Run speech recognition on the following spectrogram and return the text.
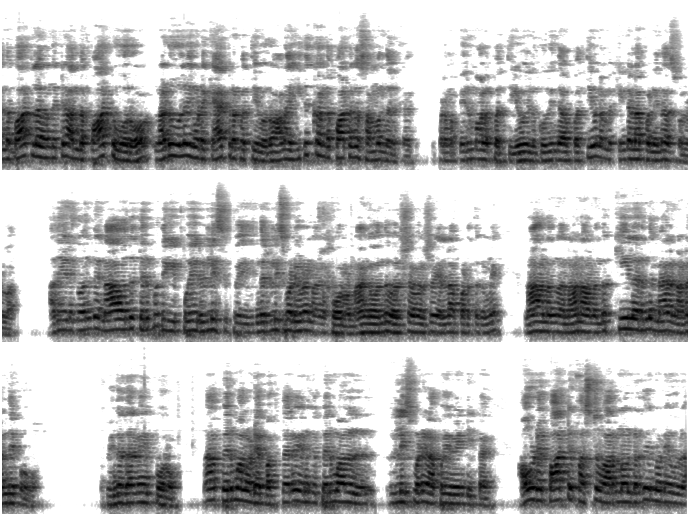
அந்த பாட்டுல வந்துட்டு அந்த பாட்டு வரும். நடுவுல இவனோட கேரக்டரை பத்தி வரும். ஆனா இதுக்கு அந்த பாட்டுக்கும் சம்மந்தம் இருக்காது. இப்போ நம்ம பெருமாளை பற்றியோ இல்லை கோவிந்தாவை பற்றியோ நம்ம கிண்டலாக பண்ணி தான் சொல்லலாம். அது எனக்கு வந்து நான் வந்து திருப்பதிக்கு போய் ரிலீஸ் இந்த ரிலீஸ் பண்ணி கூட நாங்கள் போகிறோம் நாங்கள் வந்து வருஷம் வருஷம் எல்லா படத்துக்குமே நான் ஆனந்தம் நான் ஆனந்தம் கீழே இருந்து மேலே நடந்தே போவோம். இப்போ இந்த தடவையும் போகிறோம் நான் பெருமாளுடைய பக்தர் எனக்கு பெருமாள் ரிலீஸ் பண்ணி நான் போய் வேண்டிப்பேன். அவருடைய பாட்டு ஃபஸ்ட்டு வரணுன்றது என்னுடைய ஒரு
